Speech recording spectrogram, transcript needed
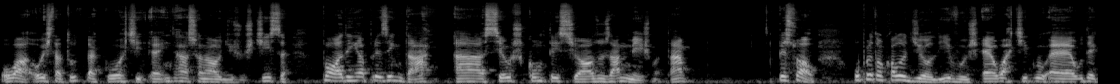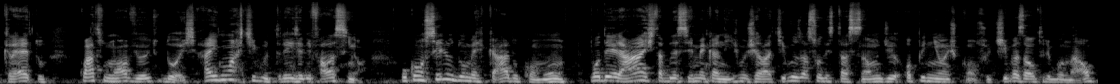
o, a, o Estatuto da Corte uh, Internacional de Justiça podem apresentar uh, seus contenciosos à mesma, tá? Pessoal, o protocolo de Olivos é o artigo, é o decreto 4982. Aí no artigo 3 ele fala assim, ó, o Conselho do Mercado Comum poderá estabelecer mecanismos relativos à solicitação de opiniões consultivas ao Tribunal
